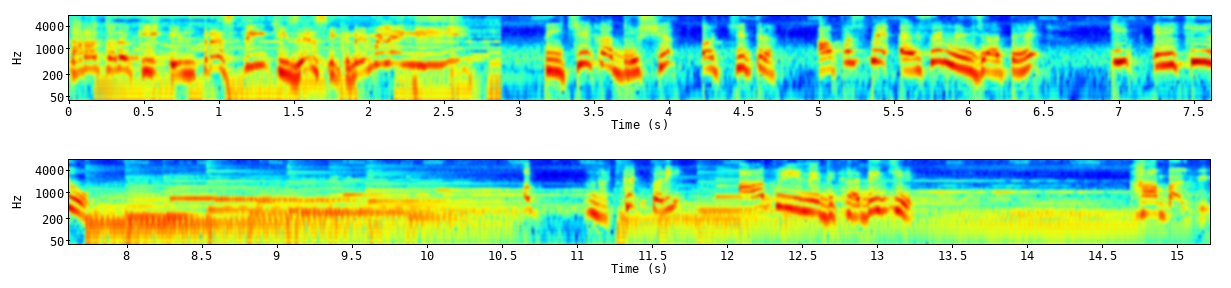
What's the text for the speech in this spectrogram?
तरह तरह की इंटरेस्टिंग चीज़ें सीखने मिलेंगी। पीछे का दृश्य और चित्र आपस में ऐसे मिल जाते हैं कि एक ही हो। अब नटखट परी आप ही इन्हें दिखा दीजिए। हाँ बालवी।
